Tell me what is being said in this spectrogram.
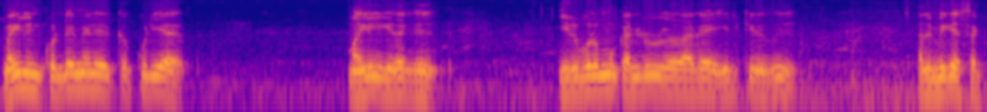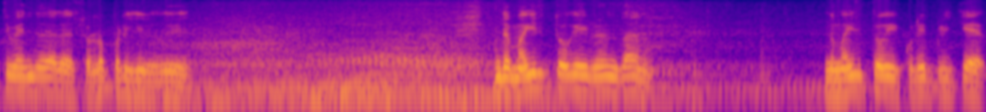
மயிலின் கொண்டை மேலே இருக்கக்கூடிய மயில் இறகு இருபுறமும் கண்டுள்ளதாக இருக்கிறது. அது மிக சக்தி வாய்ந்ததாக சொல்லப்படுகிறது. இந்த மயில் தொகையிலிருந்தான் இந்த மயில் தொகை குறைப்பிடிக்க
